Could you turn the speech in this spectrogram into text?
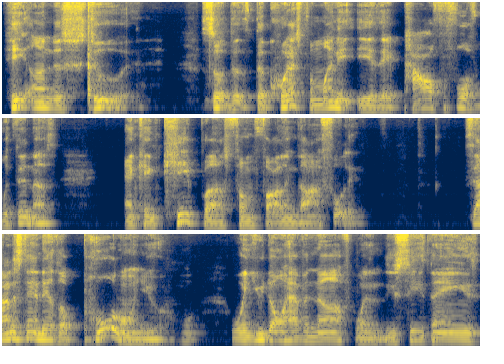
He understood so the, the quest for money is a powerful force within us and can keep us from following God fully. See, I understand there's a pull on you when you don't have enough, when you see things,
